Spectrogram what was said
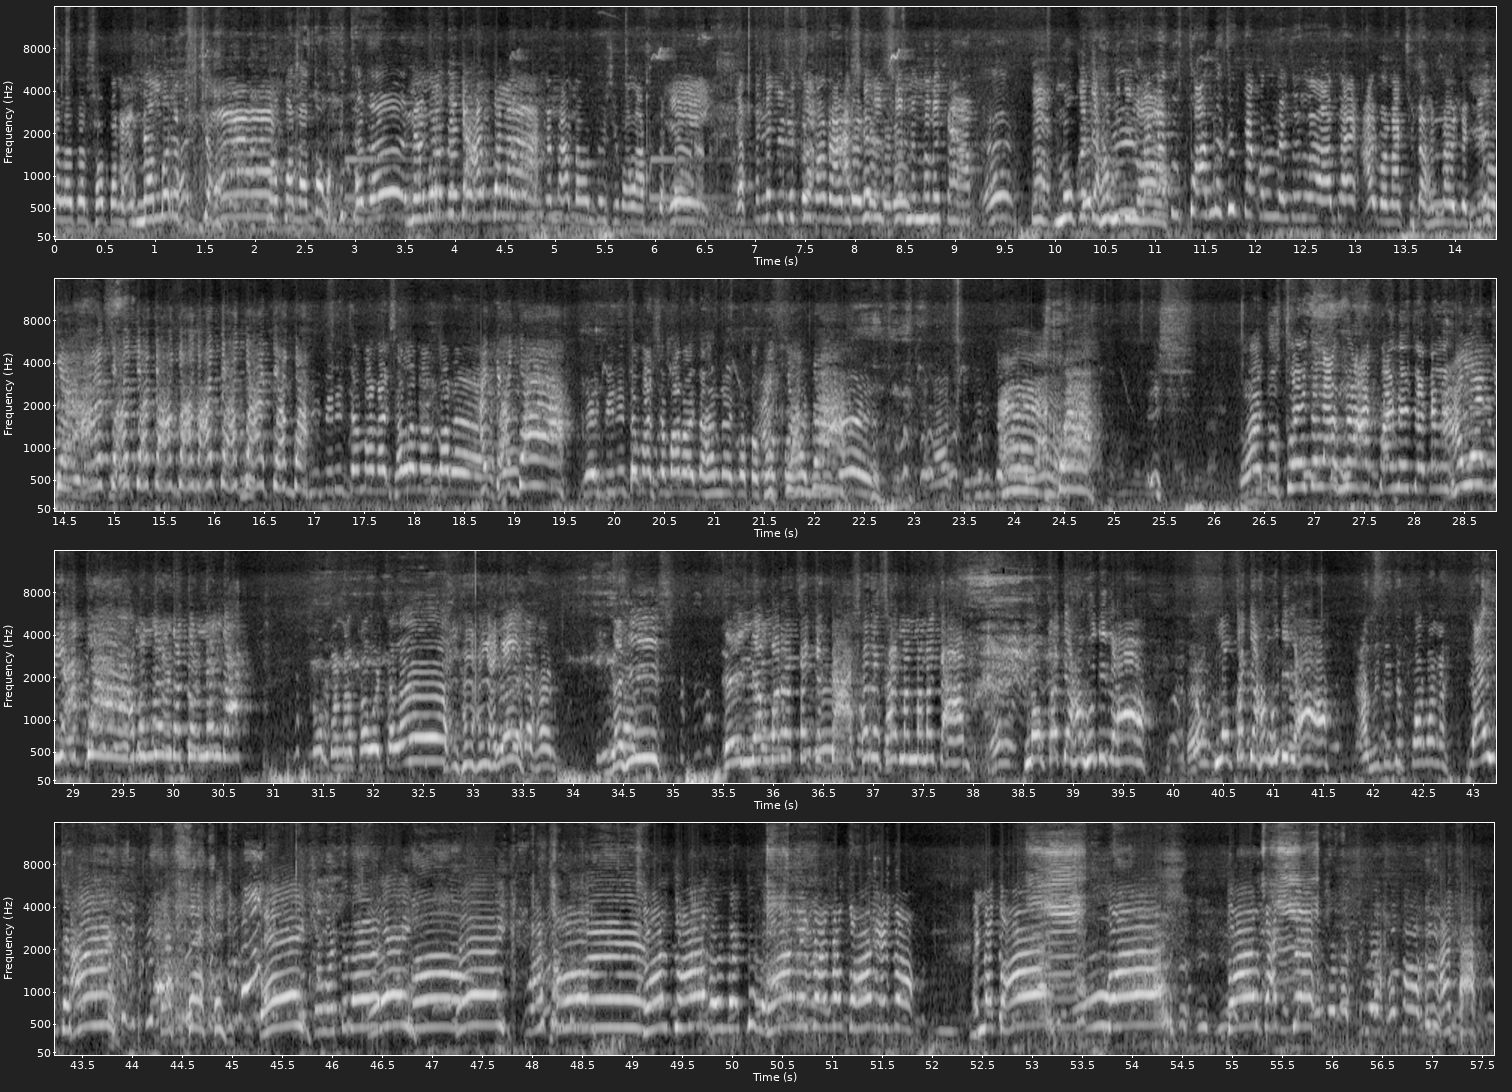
গেল তোর সপন নম্বর সপন তো হইছে রে নম্বর দিকে হাত বালা না দাও বেশি ভালো আসছে এই একটা দিকে আসের চেয়ারম্যান মানে কাপ হ্যাঁ নৌকা দেখা হুদি ল তুই তো চিন্তা করুন যে আইব না চিন্তা হন না যে কি যে এই তো মাসে বার হয় তাহলে কত কষ্ট হয় আর কি ওই দোস্ত এই যে আমরা আগ বানে জাকালে আলে তুই আগ বা আমন্দন দা তন্নন দা। নো বানা সাওই চলে। দেখিস? এই নম্বরে থেকে দাসের সামান মানে কাম হ্যাঁ। নৌকা দিয়ে হাগু দিল। হ্যাঁ। নৌকা দিয়ে হাগু দিল। আমি তো যে পারব না। এই এই। সবাই চলে এই। এই। চল চল। চল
